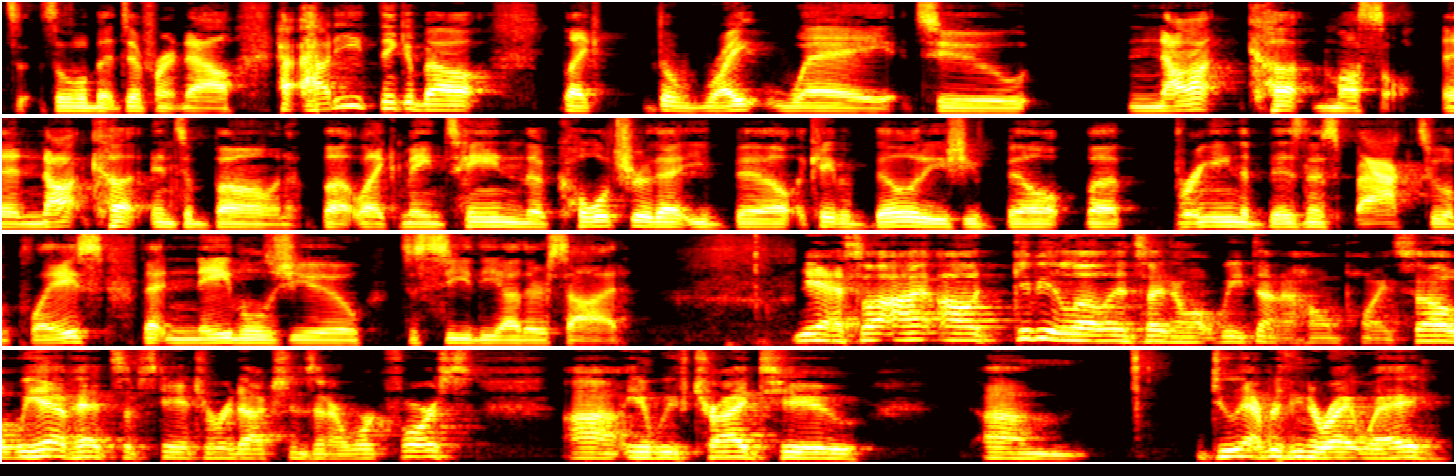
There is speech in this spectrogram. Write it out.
it's, it's a little bit different now. H- how do you think about like the right way to not cut muscle and not cut into bone, but like maintain the culture that you've built, the capabilities you've built, but bringing the business back to a place that enables you to see the other side. Yeah, so I, will give you a little insight on what we've done at Home Point. So we have had substantial reductions in our workforce. Uh, you know, we've tried to um, do everything the right way,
